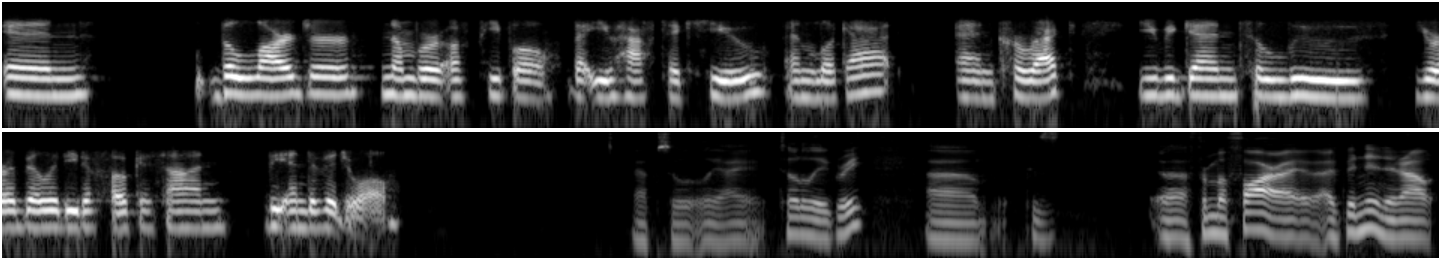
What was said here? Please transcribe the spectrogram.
in the larger number of people that you have to cue and look at and correct. You begin to lose your ability to focus on the individual. Absolutely, I totally agree. Because uh, from afar, I, I've been in and out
